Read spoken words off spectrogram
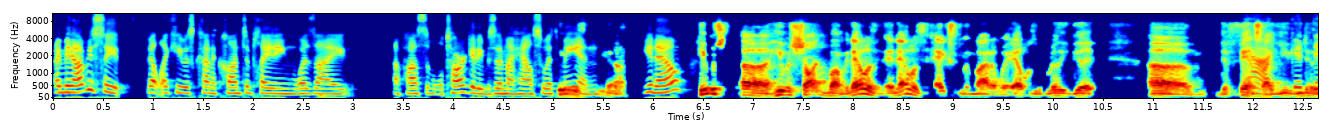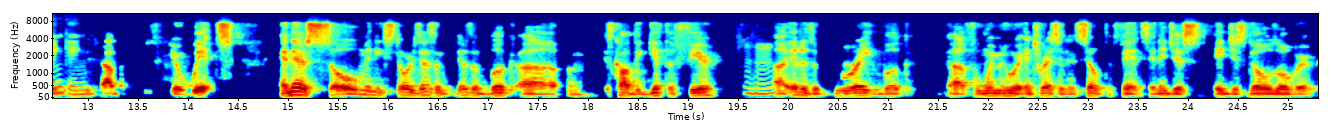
I mean, obviously, it felt like he was kind of contemplating was I a possible target? He was in my house with He me, was- and yeah. you know, He was uh he was shark bumping. That was and that was excellent by the way. That was really good um defense. Yeah, like you, good you thinking. good job using your wits. And there's so many stories. There's a there's a book um it's called The Gift of Fear. mhm. Uh, it is a great book uh, for women who are interested in self-defense and it just it just goes over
